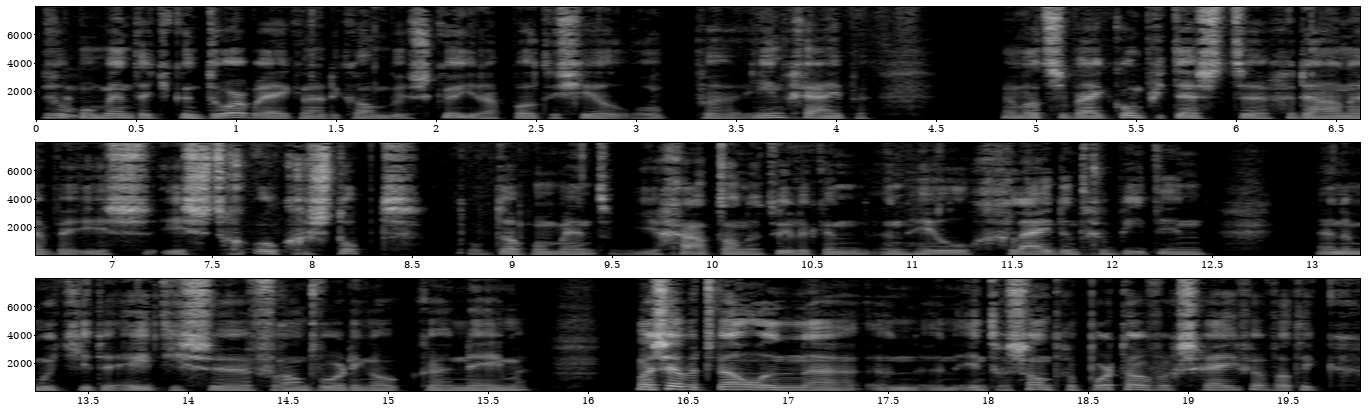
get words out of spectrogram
Dus op het moment dat je kunt doorbreken naar de CAN-bus, kun je daar potentieel op uh, ingrijpen. En wat ze bij Computest uh, gedaan hebben, is, is ook gestopt op dat moment. Je gaat dan natuurlijk een, een heel glijdend gebied in en dan moet je de ethische verantwoording ook uh, nemen. Maar ze hebben het wel een, uh, een, een, interessant rapport over geschreven, wat ik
